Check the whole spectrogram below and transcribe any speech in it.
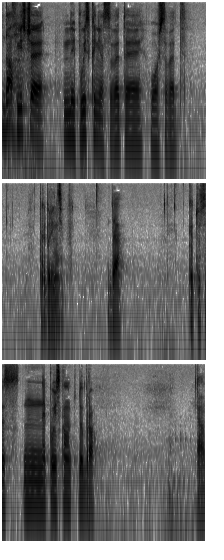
Да, Аз мисля, че непоискания съвет е лош съвет. По Като- принцип. Да. Като с непоисканото добро. Да.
